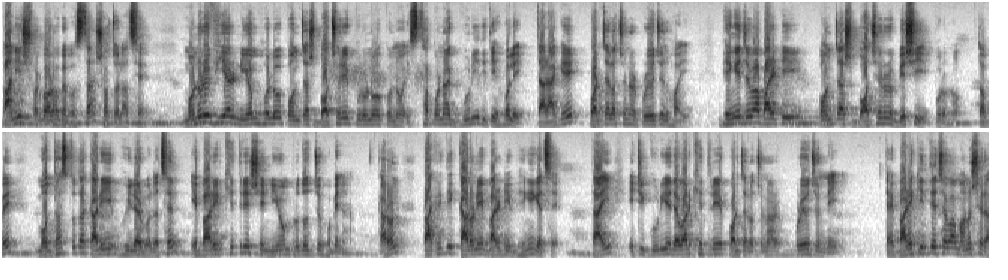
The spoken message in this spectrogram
পানির সরবরাহ ব্যবস্থা সচল আছে। মনোরেভিয়ার নিয়ম হল, পঞ্চাশ বছরে পুরনো কোনো স্থাপনা গুড়িয়ে দিতে হলে তার আগে পর্যালোচনার প্রয়োজন হয়। ভেঙে যাওয়া বাড়িটি পঞ্চাশ বছরেরও বেশি পুরনো। তবে মধ্যস্থতাকারী হুইলার বলেছেন, এ বাড়ির ক্ষেত্রে সে নিয়ম প্রযোজ্য হবে না, কারণ প্রাকৃতিক কারণে বাড়িটি ভেঙে গেছে। তাই এটি গুড়িয়ে দেওয়ার ক্ষেত্রে পর্যালোচনার প্রয়োজন নেই। তাই বাড়ি কিনতে চাওয়া মানুষেরা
